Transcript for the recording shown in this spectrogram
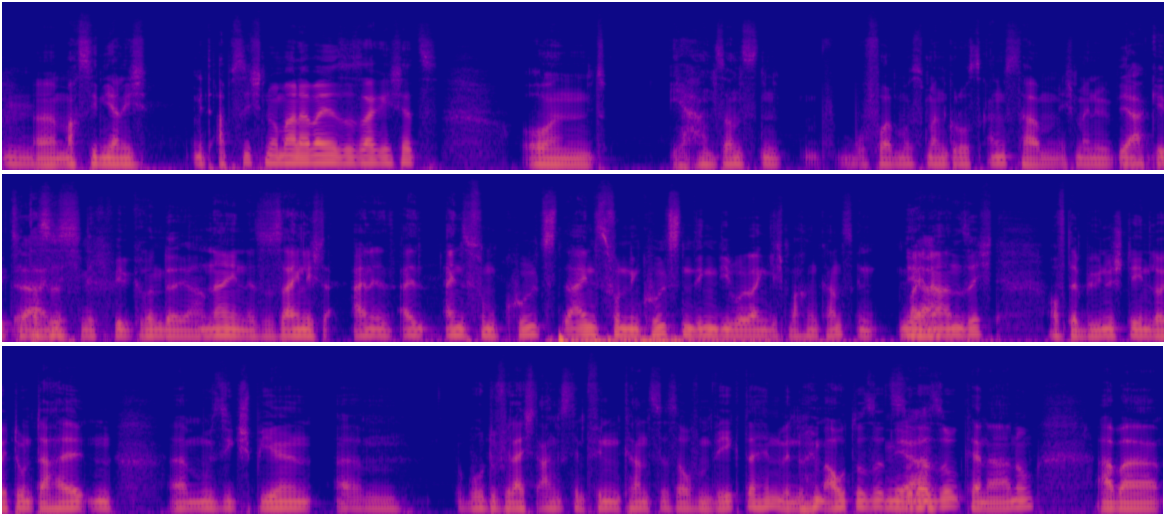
Mhm. Äh, machst ihn ja nicht mit Absicht normalerweise, sage ich jetzt. Und ja, ansonsten, wovor muss man groß Angst haben? Ich meine, ja, gibt ja das ist, nicht viel Gründe, ja. Nein, es ist eigentlich eine, ein, eines, vom coolsten, eines von den coolsten Dingen, die du eigentlich machen kannst, in meiner Ja. Ansicht. Auf der Bühne stehen, Leute unterhalten, äh, Musik spielen. Ähm, wo du vielleicht Angst empfinden kannst, ist auf dem Weg dahin, wenn du im Auto sitzt Ja. oder so, keine Ahnung. Aber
